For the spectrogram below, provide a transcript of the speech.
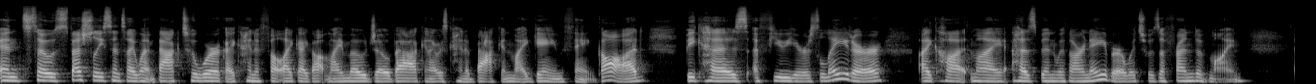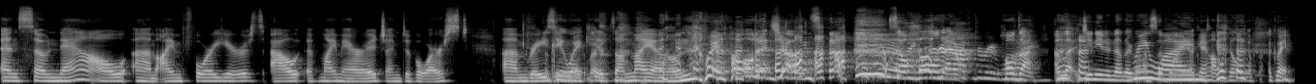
And so, especially since I went back to work, I kind of felt like I got my mojo back and I was kind of back in my game, thank God, because a few years later, I caught my husband with our neighbor, which was a friend of mine. And so now um, I'm four years out of my marriage. I'm divorced, um, raising okay, wait, my kids on my own. wait, hold it, Jones. so hold on. Hold on. Let, do you need another glass rewind. of wine? Okay, I'm filling up. Okay,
